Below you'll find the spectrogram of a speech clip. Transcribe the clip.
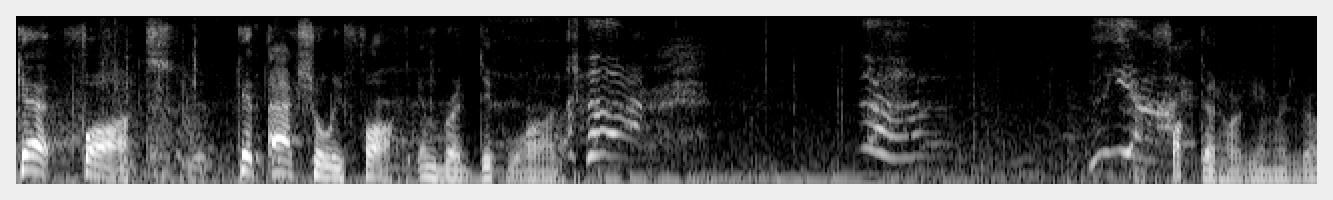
Get fucked. Get actually fucked, inbred dickwad. Fuck dead hard gamers, bro.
